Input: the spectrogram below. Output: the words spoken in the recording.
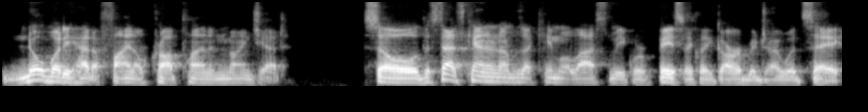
nobody had a final crop plan in mind yet. So the Stats Canada numbers that came out last week were basically garbage, I would say.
